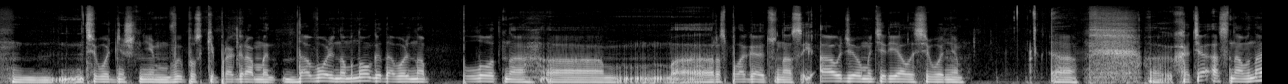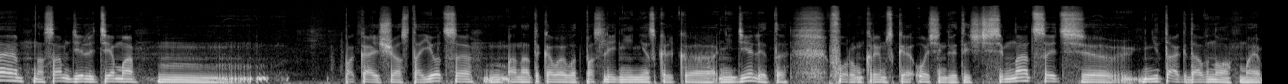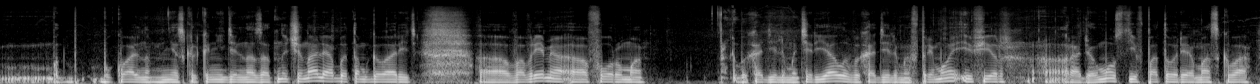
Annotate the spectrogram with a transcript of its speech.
сегодняшнем выпуске программы довольно много, довольно плотно располагаются у нас и аудиоматериалы сегодня. А, а, хотя основная, на самом деле, тема пока еще остается. Она таковой вот последние несколько недель. Это форум «Крымская осень-2017». Э, не так давно мы вот буквально несколько недель назад начинали об этом говорить. А, во время форума выходили материалы, выходили мы в прямой эфир, а, радио Мост, Евпатория, Москва.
